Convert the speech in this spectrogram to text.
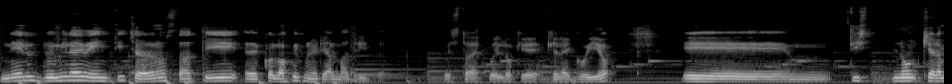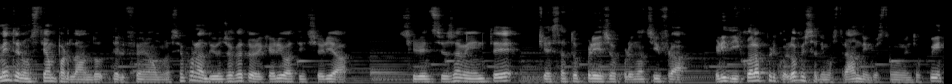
nel 2020 c'erano stati eh, colloqui con il Real Madrid. Questo è quello che, che leggo io. E ehm, ti, non, chiaramente non stiamo parlando del fenomeno, stiamo parlando di un giocatore che è arrivato in Serie A silenziosamente, che è stato preso per una cifra ridicola per quello che sta dimostrando in questo momento qui.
